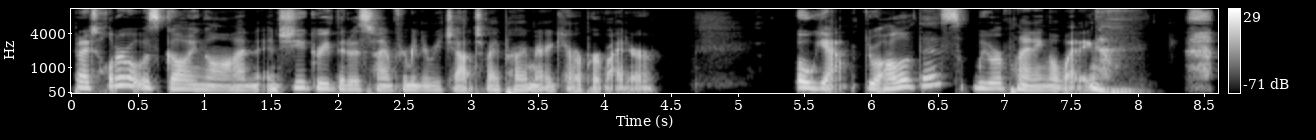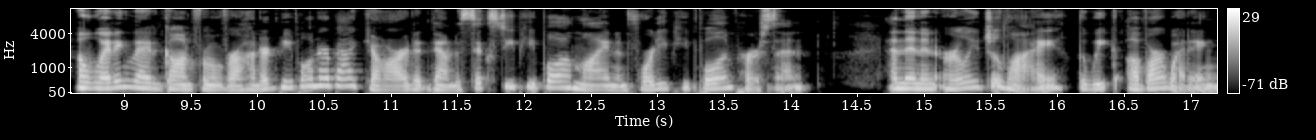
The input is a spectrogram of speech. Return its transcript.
But I told her what was going on, and she agreed that it was time for me to reach out to my primary care provider. Oh, yeah, through all of this, we were planning a wedding. a wedding that had gone from over 100 people in our backyard down to 60 people online and 40 people in person. And then in early July, the week of our wedding,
